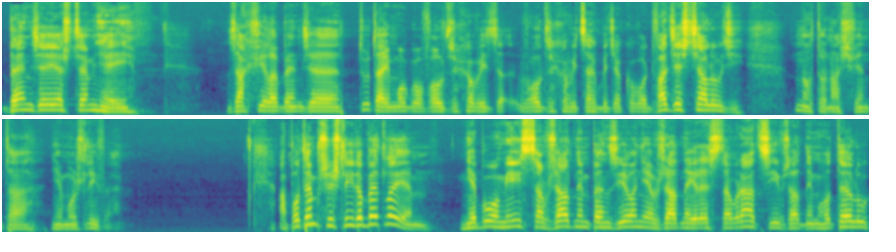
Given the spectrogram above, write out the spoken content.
będzie jeszcze mniej. Za chwilę będzie tutaj mogło w, Oldrzychowic, w Oldrzychowicach być około 20 ludzi. No to na święta niemożliwe. A potem przyszli do Betlejem. Nie było miejsca w żadnym pensjonie, w żadnej restauracji, w żadnym hotelu.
